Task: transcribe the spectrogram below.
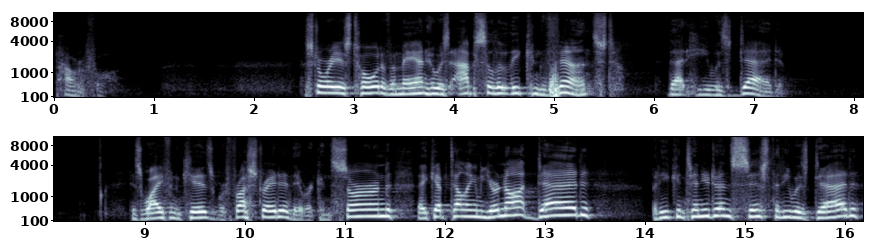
powerful. The story is told of a man who was absolutely convinced that he was dead. His wife and kids were frustrated, they were concerned. They kept telling him, You're not dead. But he continued to insist that he was dead.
